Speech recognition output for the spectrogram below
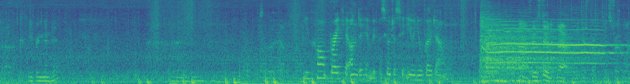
work? Are you bringing him here? Um, to the hill. You can't break it under him because he'll just hit you and you'll go down. Ah, if he was doing it there, I would have just dropped it straight away.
